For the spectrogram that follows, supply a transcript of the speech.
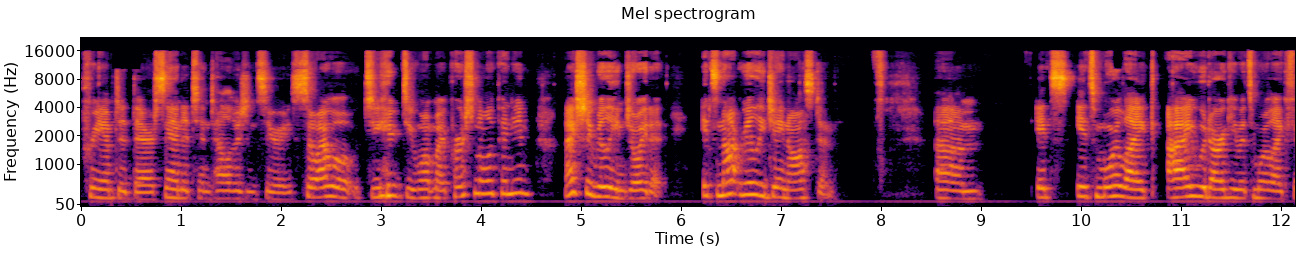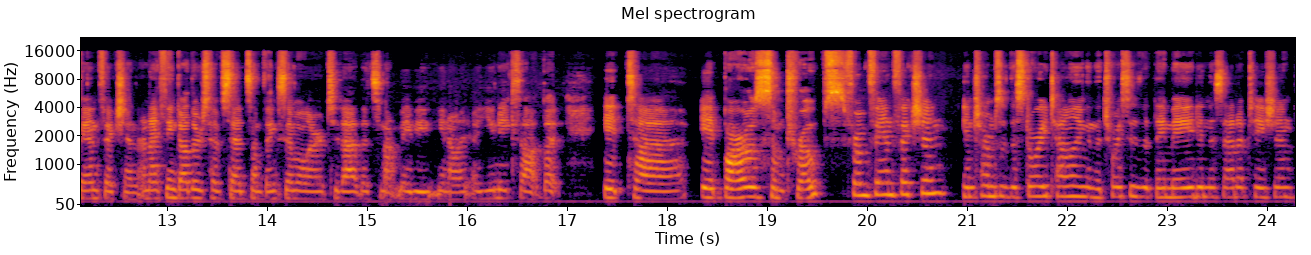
preempted their Sanditon television series. So I will. Do you do you want my personal opinion? I actually really enjoyed it. It's not really Jane Austen. Um, it's it's more like I would argue it's more like fan fiction, and I think others have said something similar to that. That's not maybe you know a, unique thought, but it uh, it borrows some tropes from fan fiction in terms of the storytelling and the choices that they made in this adaptation.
